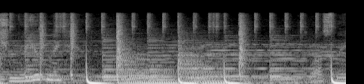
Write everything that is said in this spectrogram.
Очень уютный. Классный.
